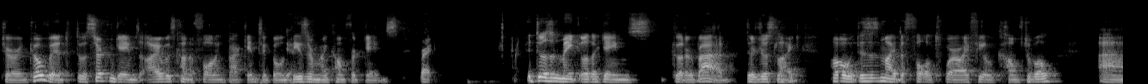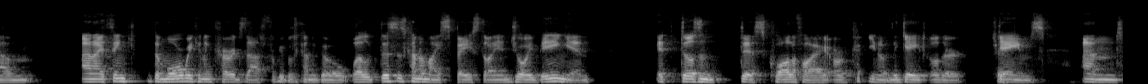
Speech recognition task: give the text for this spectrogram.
during COVID, there were certain games I was kind of falling back into going, yeah. these are my comfort games. Right. It doesn't make other games good or bad. They're just like, oh, this is my default where I feel comfortable. Um, and I think the more we can encourage that for people to kind of go, well, this is kind of my space that I enjoy being in, it doesn't disqualify or you know negate other sure. games. And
